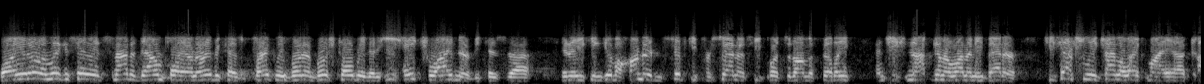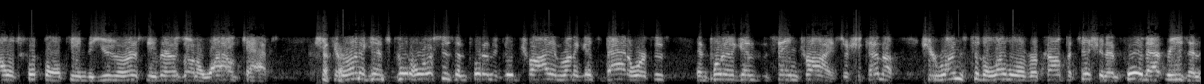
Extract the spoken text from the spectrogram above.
Well, you know, and like I said, it's not a downplay on her because, frankly, Vernon Bush told me that he hates riding her because, uh, you know, you can give 150% as he puts it on the filly, and she's not going to run any better. She's actually kind of like my uh, college football team, the University of Arizona Wildcats. She can run against good horses and put in a good try, and run against bad horses and put in against the same try. So she kind of she runs to the level of her competition, and for that reason,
